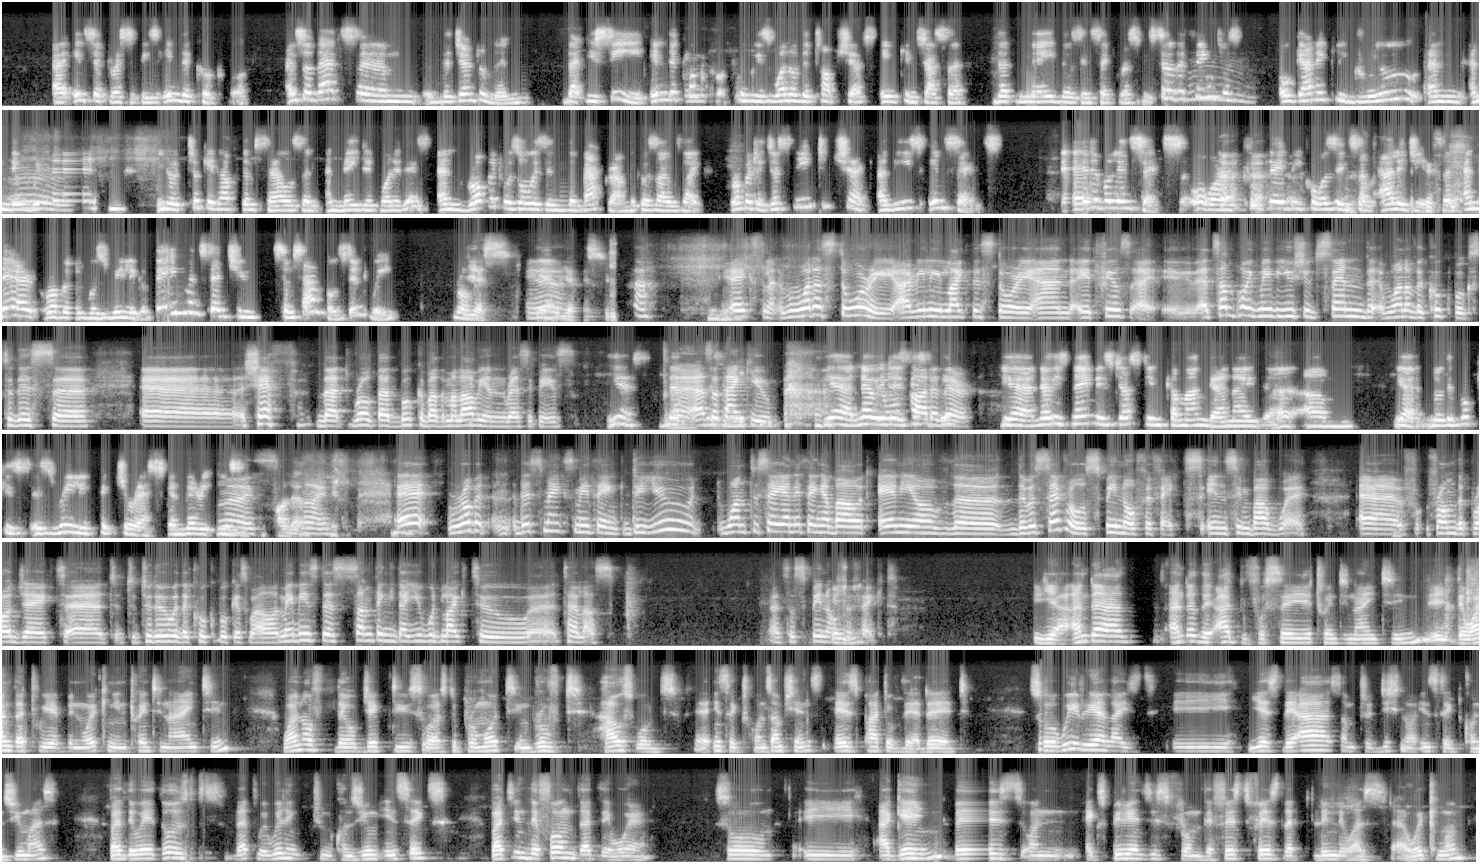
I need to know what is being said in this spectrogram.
uh, insect recipes in the cookbook. And so that's um, the gentleman that you see in the cookbook, who is one of the top chefs in Kinshasa that made those insect recipes. So the thing just mm. organically grew and and the mm. women you know took it up themselves and, and made it what it is. And robert was always in the background because i was like robert i just need to check are these insects edible insects or could they be causing some allergies? And, and there robert was really good. They even sent you some samples didn't we robert? yes yeah, yeah. yes Excellent. What a story. I really like this story. And it feels uh, at some point, maybe you should send one of the cookbooks to this uh, uh, chef that wrote that book about the Malawian recipes. Yes. Uh, as a thank you. Yeah, no, it is. started there. Yeah, no, his name is Justin Kamanga. And I, uh, um, yeah, no, the book is is really picturesque and very easy nice, to follow. Nice. Uh, Robert, this makes me think. Do you want to say anything about any of the? There were several spin-off effects in Zimbabwe. Uh, from the project uh, to, to do with the cookbook as well. Maybe is this something that you would like to uh, tell us? That's a spin-off mm -hmm. effect. Yeah, and under the AgriFoSe 2019, eh, the one that we have been working in 2019, one of the objectives was to promote improved household uh, insect consumptions as part of their diet. So we realized, uh, yes, there are some traditional insect consumers, but there were those that were willing to consume insects, but in the form that they were. So again, based on experiences from the first phase that Linley was uh, working on,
